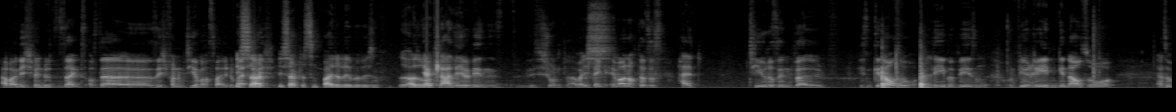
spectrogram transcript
aber nicht wenn du es aus der äh, Sicht von einem Tier machst, weil du Ich weißt sag, ja nicht. ich sag, es sind beide Lebewesen. Also Ja klar, Lebewesen ist, ist schon klar, aber ich Das- denke immer noch, dass es halt Tiere sind, weil wir sind genauso Lebewesen und wir reden genauso. Also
